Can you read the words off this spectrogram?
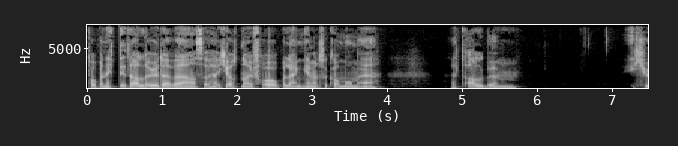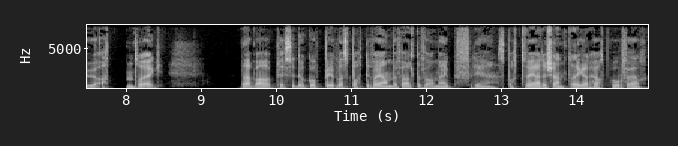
på på 90-tallet utover, og så har jeg ikke hørt noe ifra henne på lenge, men så kom hun med et album i 2018, tror jeg, der bare plutselig dukket opp i hva Spotify anbefalte for meg, fordi Spotify hadde skjønt at jeg hadde hørt på henne før.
